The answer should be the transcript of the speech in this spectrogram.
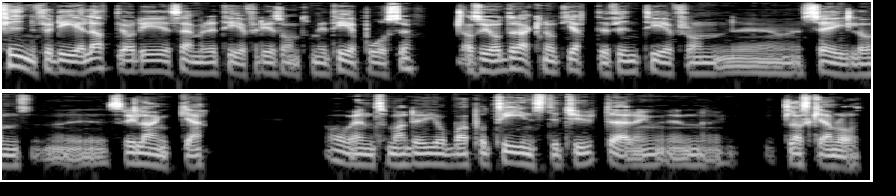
finfördelat, ja det är sämre te för det är sånt som är tepåse. Alltså jag drack något jättefint te från eh, Ceylon, eh, Sri Lanka, av en som hade jobbat på teinstitut där, en, en klasskamrat.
